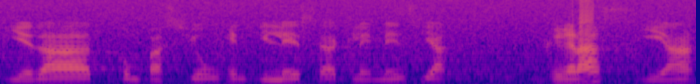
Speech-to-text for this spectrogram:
piedad, compasión, gentileza, clemencia, gracia.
